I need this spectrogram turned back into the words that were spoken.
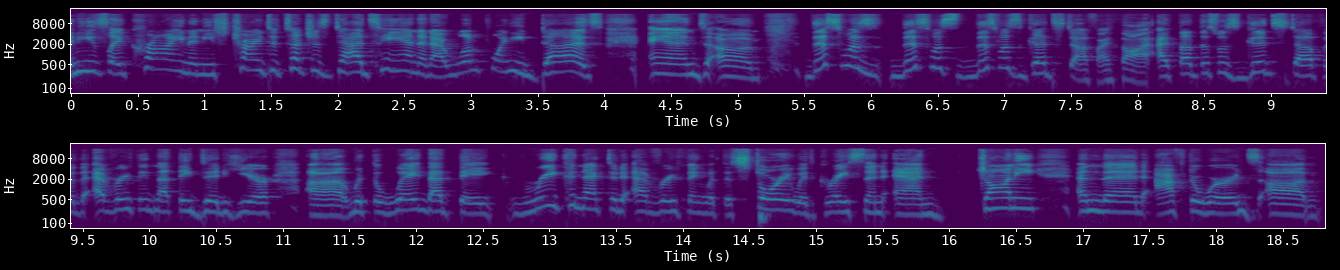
And he's like crying and he's trying to touch his dad's hand. And at one point he does. And um, this was this was this was good stuff, I thought. I thought this was good stuff with everything that they did here, uh, with the way that they reconnected everything with the story with Grayson and Johnny. And then afterwards, um,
